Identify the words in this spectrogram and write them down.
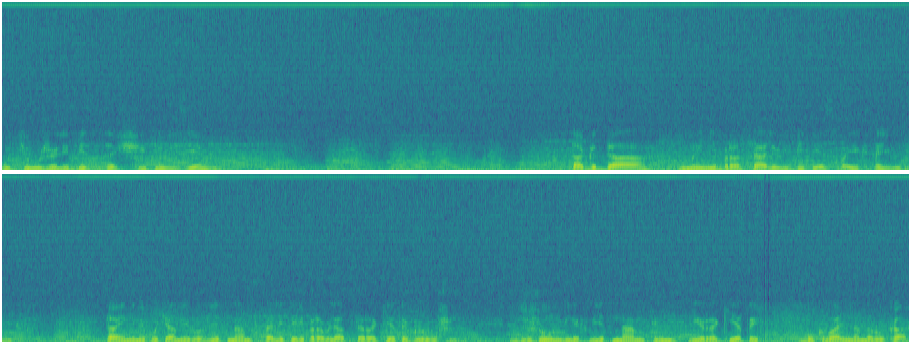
утюжили беззащитную землю. Тогда мы не бросали в беде своих союзников. Тайными путями во Вьетнам стали переправляться ракеты Грушина. В джунглях вьетнамцы несли ракеты буквально на руках.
